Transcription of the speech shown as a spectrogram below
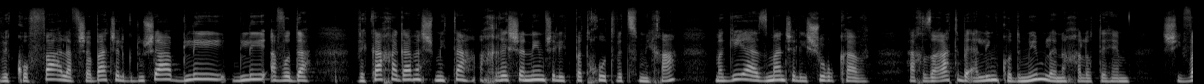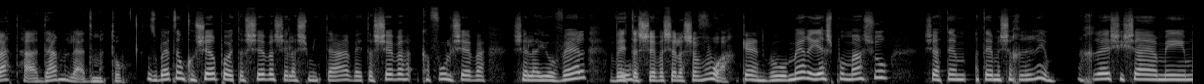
וכופה עליו שבת של קדושה בלי, בלי עבודה. וככה גם השמיטה, אחרי שנים של התפתחות וצמיחה, מגיע הזמן של יישור קו. החזרת בעלים קודמים לנחלותיהם, שיבת האדם לאדמתו. אז הוא בעצם קושר פה את השבע של השמיטה, ואת השבע כפול שבע של היובל. ואת הוא... השבע של השבוע. כן, והוא אומר, יש פה משהו שאתם משחררים. אחרי שישה ימים,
